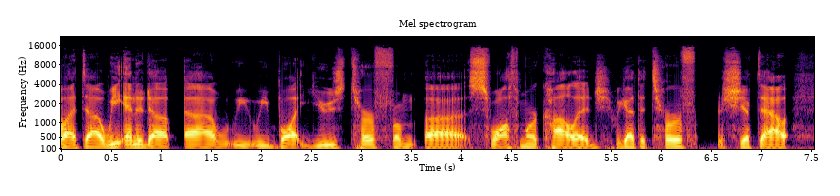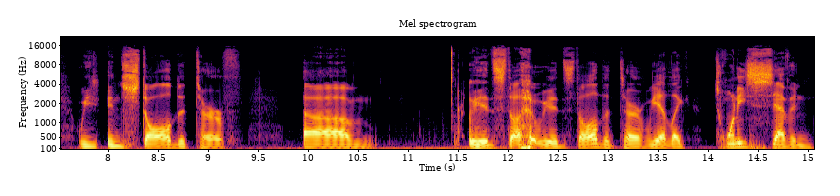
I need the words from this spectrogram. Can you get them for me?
But uh, we ended up, uh, we, we bought used turf from uh, Swarthmore College. We got the turf shipped out. We installed the turf. Um, we installed we installed the turf. We had like 27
